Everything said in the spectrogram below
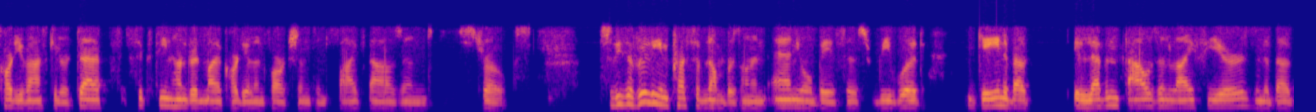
cardiovascular deaths, 1,600 myocardial infarctions, and 5,000 strokes. So these are really impressive numbers on an annual basis. We would gain about 11,000 life years and about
